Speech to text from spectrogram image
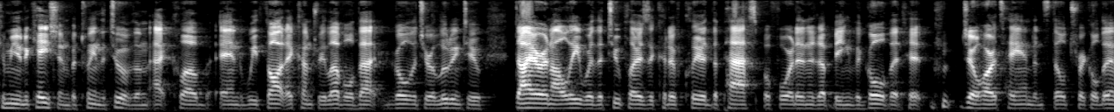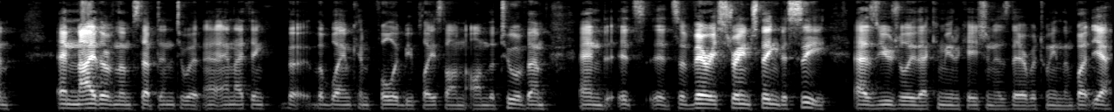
communication between the two of them at club, and we thought at country level that goal that you're alluding to, Dier and Alli were the two players that could have cleared the pass before it ended up being the goal that hit Joe Hart's hand and still trickled in and neither of them stepped into it. And I think the the blame can fully be placed on on the two of them. And it's it's a very strange thing to see, as usually that communication is there between them. But yeah,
